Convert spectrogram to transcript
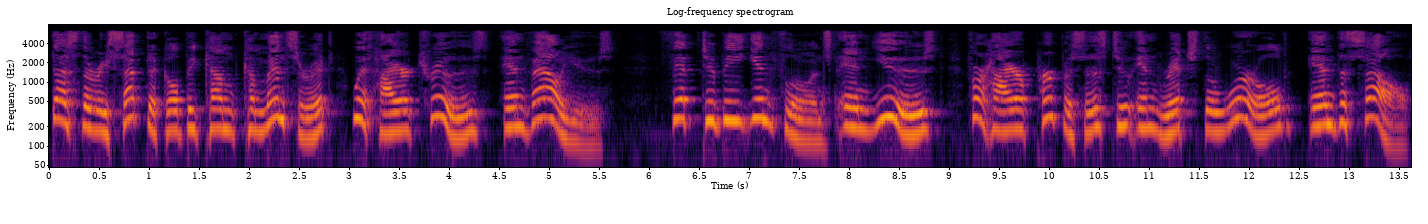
does the receptacle become commensurate with higher truths and values, fit to be influenced and used for higher purposes to enrich the world and the self.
